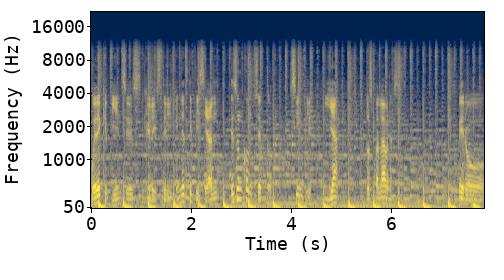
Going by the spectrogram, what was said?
Puede que pienses que la inteligencia artificial es un concepto simple y ya, dos palabras, pero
